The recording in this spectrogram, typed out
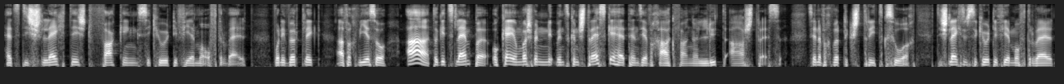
hat es die schlechteste fucking Security-Firma auf der Welt. Wo ich wirklich einfach wie so, ah, da gibt es Lampen, okay, und weißt, wenn wenn es keinen Stress gegeben hat, haben sie einfach angefangen, Leute anzustressen. Sie haben einfach wirklich Streit gesucht. Die schlechteste Security-Firma auf der Welt.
